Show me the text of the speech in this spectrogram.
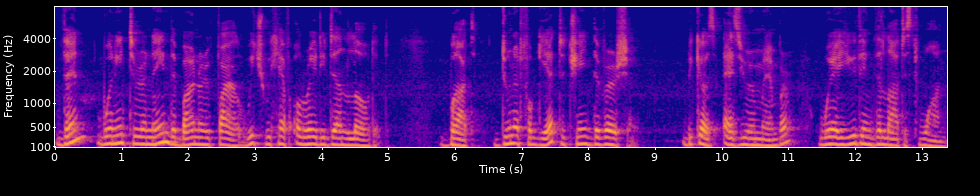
Then we need to rename the binary file which we have already downloaded. But do not forget to change the version, because as you remember, we are using the latest one.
